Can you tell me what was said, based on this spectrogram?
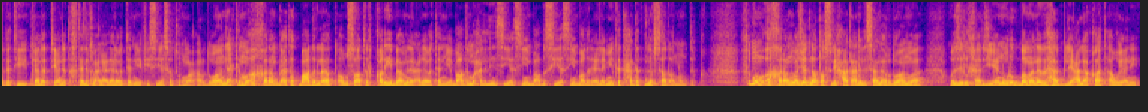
التي كانت يعني تختلف مع العدالة والتنمية في سياسته مع اردوغان، لكن مؤخرا باتت بعض الأوساط القريبة من العدالة والتنمية، بعض المحللين السياسيين، بعض السياسيين، بعض الإعلاميين تتحدث بنفس هذا المنطق. ثم مؤخرا وجدنا تصريحات على لسان اردوغان ووزير الخارجية أنه ربما نذهب لعلاقات أو يعني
